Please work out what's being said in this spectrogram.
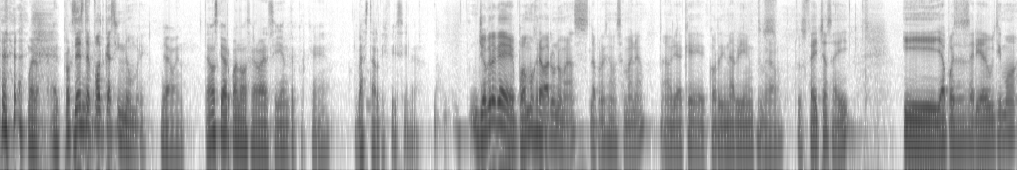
bueno, el próximo... De este podcast sin nombre. Ya, bueno. Tenemos que ver cuándo vamos a grabar el siguiente porque va a estar difícil. ¿eh? Yo creo que podemos grabar uno más la próxima semana. Habría que coordinar bien tus, fechas ahí. Y ya pues ese sería el último.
